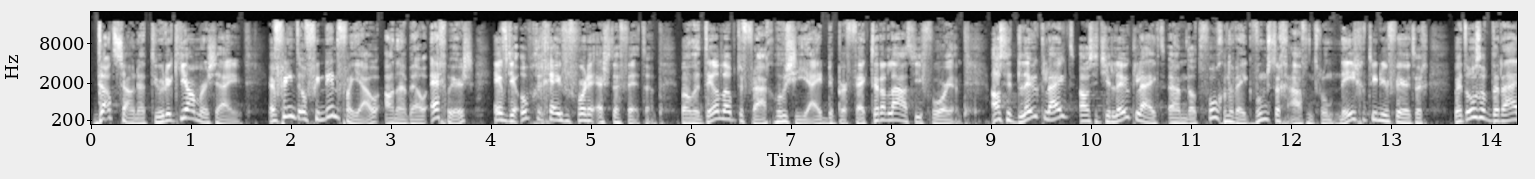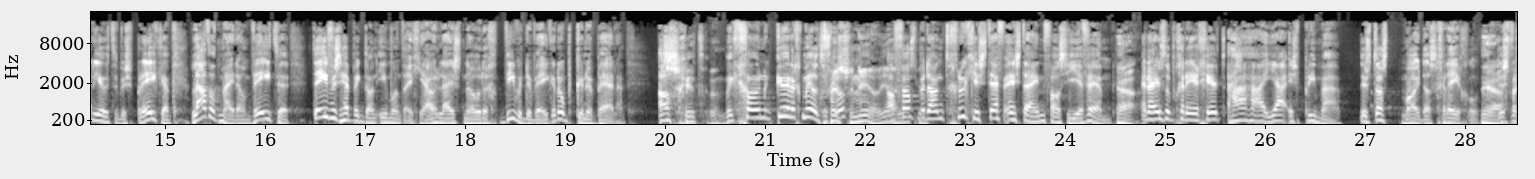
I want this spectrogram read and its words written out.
Dat zou natuurlijk jammer zijn. Een vriend of vriendin van jou, Annabel Egbers, heeft je opgegeven voor de estafette. Momenteel loopt de vraag, hoe zie jij de perfecte relatie voor je? Als het, leuk lijkt, als het je leuk lijkt ehm, dat volgende week woensdagavond rond 19.40 met ons op de radio te bespreken, laat het mij dan weten. Tevens heb ik dan iemand uit jouw lijst nodig die we de week erop kunnen bellen. Als, Schitterend. ik gewoon een keurig mailtje, toch? Professioneel, ja, Alvast bedankt. Groetjes Stef en Stijn van CFM. Ja. En hij heeft op gereageerd. Haha, ja, is prima. Dus dat is mooi, dat is geregeld. Ja. Dus we,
